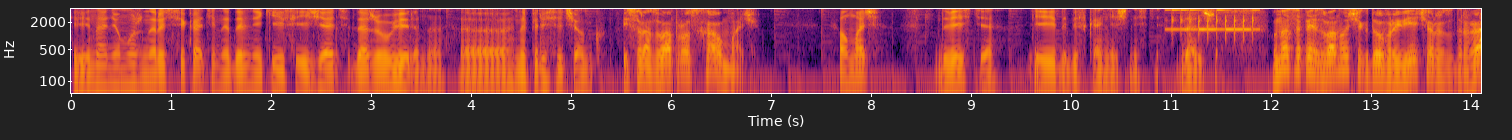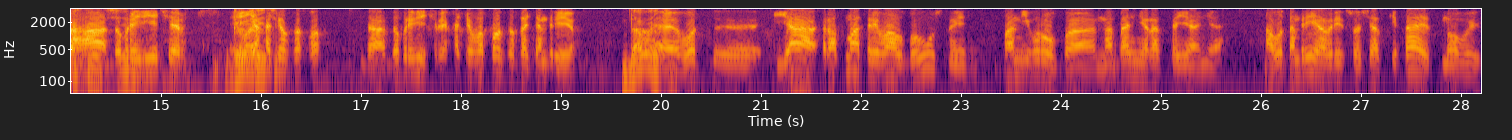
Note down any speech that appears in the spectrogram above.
И на нем можно рассекать и на дальники, и съезжать даже уверенно э, на пересеченку. И сразу вопрос, how much? How much? 200 и до бесконечности. Дальше. У нас опять звоночек. Добрый вечер. Здравствуйте. Ага, добрый вечер. Говорите. Я хотел... Да, добрый вечер. Я хотел вопрос задать Андрею. Давайте. Э, вот э, я рассматривал бэушный пан Европа на дальние расстояния. А вот Андрей говорит, что сейчас китаец новый,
